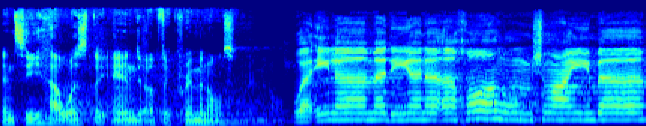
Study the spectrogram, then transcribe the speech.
Then see how was the end of the criminals. وإلى مدين أخاهم شعيبا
